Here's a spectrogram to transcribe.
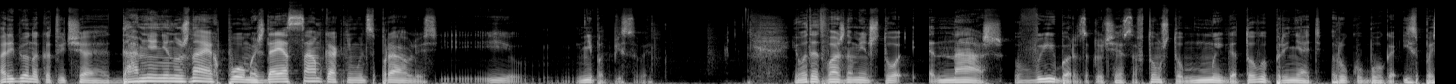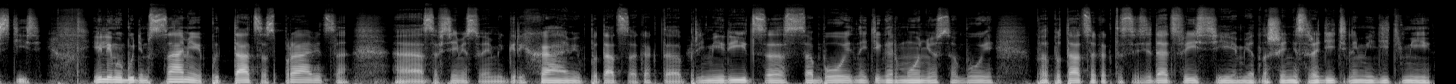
А ребенок отвечает, да мне не нужна их помощь, да я сам как-нибудь справлюсь. И не подписывает. И вот этот важный момент, что наш выбор заключается в том, что мы готовы принять руку Бога и спастись. Или мы будем сами пытаться справиться э, со всеми своими грехами, пытаться как-то примириться с собой, найти гармонию с собой, попытаться как-то созидать свои семьи, отношения с родителями и детьми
